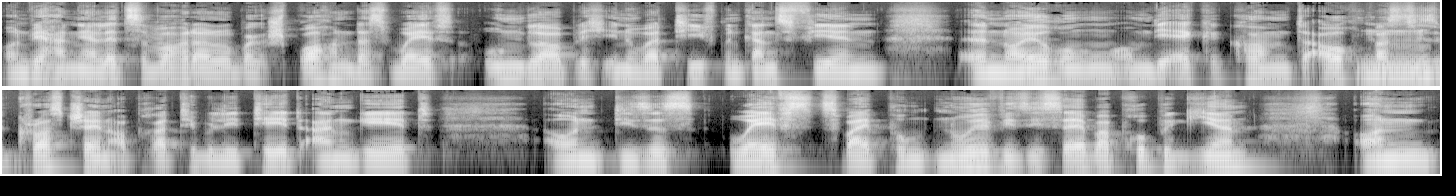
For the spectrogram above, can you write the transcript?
Und wir hatten ja letzte Woche darüber gesprochen, dass Waves unglaublich innovativ mit ganz vielen äh, Neuerungen um die Ecke kommt, auch was mhm. diese Cross-Chain-Operabilität angeht und dieses Waves 2.0, wie sie es selber propagieren. Und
